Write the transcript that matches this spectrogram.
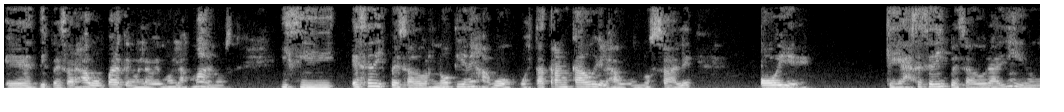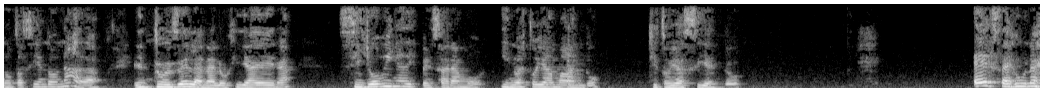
es dispensar jabón para que nos lavemos las manos. Y si ese dispensador no tiene jabón o está trancado y el jabón no sale, oye, ¿qué hace ese dispensador allí? No, no está haciendo nada. Entonces la analogía era, si yo vine a dispensar amor y no estoy amando, ¿qué estoy haciendo? Esa es una,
